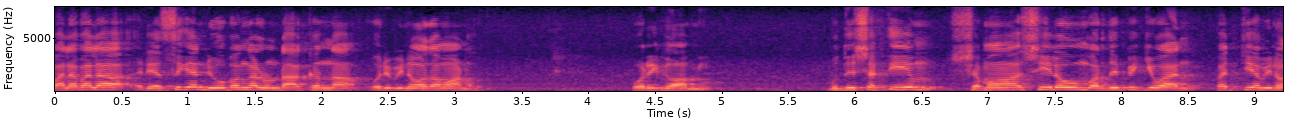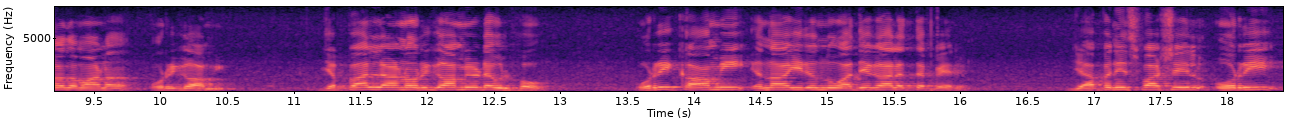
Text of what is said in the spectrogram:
പല പല രസികൻ രൂപങ്ങൾ ഉണ്ടാക്കുന്ന ഒരു വിനോദമാണത്. ഒറിഗാമി. ബുദ്ധിശക്തിയും ക്ഷമാശീലവും വർദ്ധിപ്പിക്കുവാൻ പറ്റിയ വിനോദമാണ് ഒറിഗാമി. ജപ്പാനിലാണ് ഒറിഗാമിയുടെ ഉത്ഭവം. ഒറികാമി എന്നായിരുന്നു ആദ്യകാലത്തെ പേര്. ജാപ്പനീസ് ഭാഷയിൽ ഒറി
